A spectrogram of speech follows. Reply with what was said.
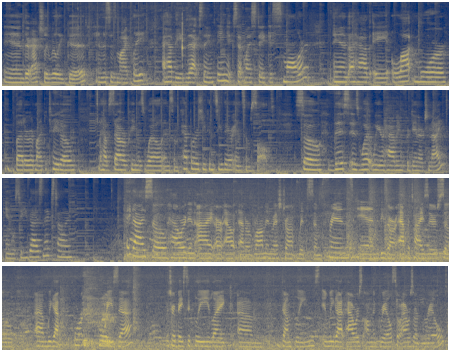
And they're actually really good. And this is my plate. I have the exact same thing except my steak is smaller and I have a lot more butter in my potato. I have sour cream as well and some peppers you can see there and some salt. So this is what we are having for dinner tonight and we'll see you guys next time. Hey guys, so Howard and I are out at a ramen restaurant with some friends and these are our appetizers. So um, we got pork gyoza, which are basically like um, dumplings and we got ours on the grill, so ours are grilled.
